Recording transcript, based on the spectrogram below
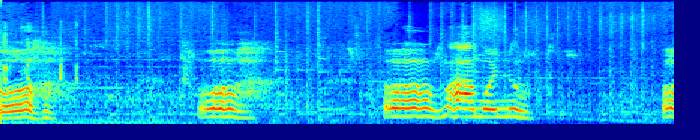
ও ও ও মা মইনু। ও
